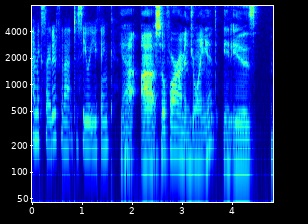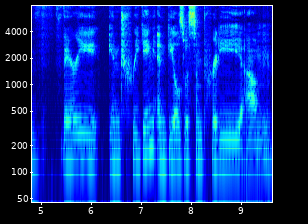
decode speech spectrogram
I'm excited for that to see what you think. Yeah. Uh, so far, I'm enjoying it. It is very intriguing and deals with some pretty. Um,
